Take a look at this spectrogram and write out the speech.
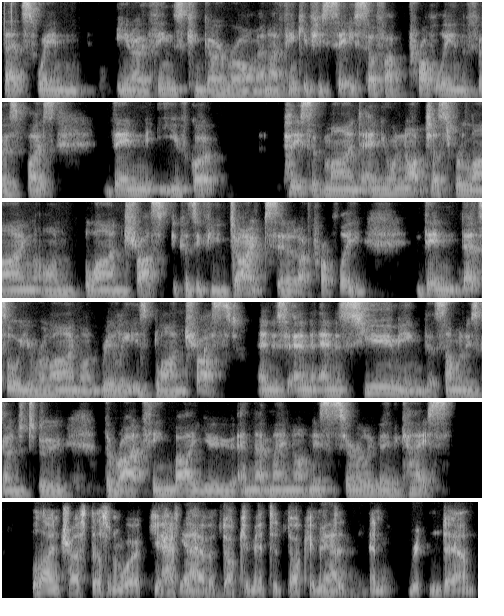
that's when you know things can go wrong. And I think if you set yourself up properly in the first place, then you've got peace of mind and you're not just relying on blind trust because if you don't set it up properly, then that's all you're relying on really is blind trust and, and, and assuming that someone is going to do the right thing by you, and that may not necessarily be the case. Blind trust doesn't work. You have yeah. to have it documented, documented, yeah. and written down.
